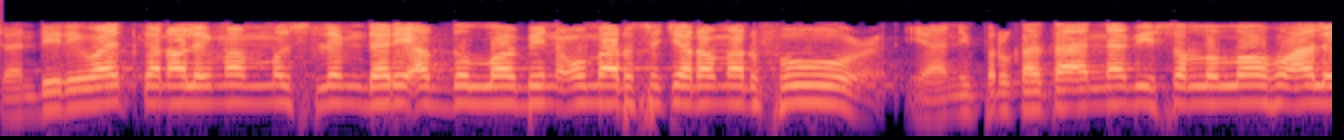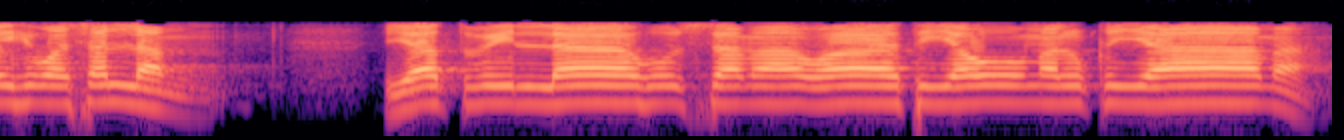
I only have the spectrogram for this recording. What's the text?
Dan diriwayatkan oleh Imam Muslim dari Abdullah bin Umar secara marfu', yakni perkataan Nabi sallallahu alaihi wasallam, "Yatwi Allahu samawati yaumal qiyamah."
